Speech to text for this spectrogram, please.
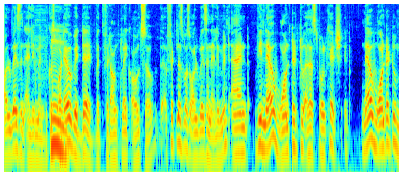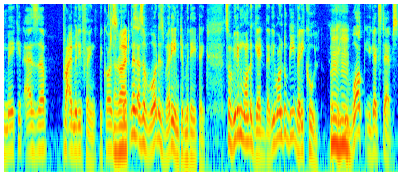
always an element because whatever we did with Fit on Click also, the fitness was always an element, and we never wanted to, as I told Kitch, it never wanted to make it as a primary thing because Right. fitness as a word is very intimidating. So we didn't want to get there. We want to be very cool. Okay, you walk, you get steps.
